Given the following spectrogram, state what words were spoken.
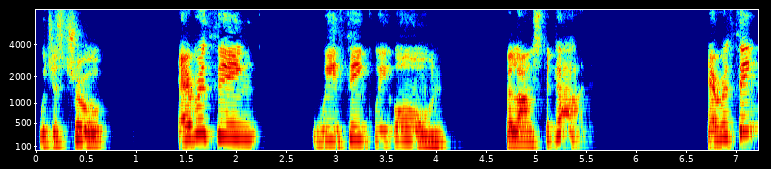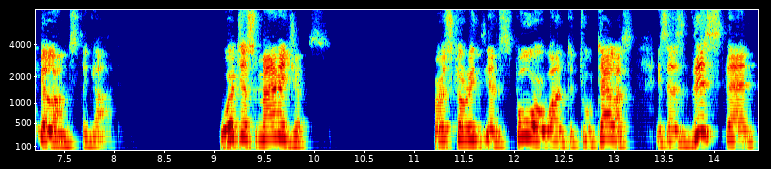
which is true, everything we think we own belongs to God. Everything belongs to God. We're just managers. First Corinthians 4 1 to 2 tell us. It says, This then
